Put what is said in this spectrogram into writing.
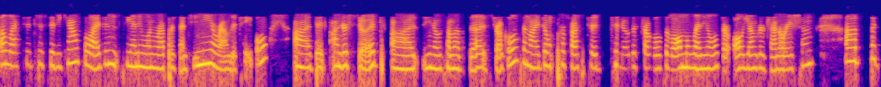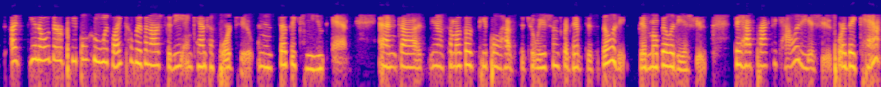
elected to city council, I didn't see anyone representing me around the table uh, that understood, uh, you know, some of the struggles. And I don't profess to to know the struggles of all millennials or all younger generations. Uh, but I, you know, there are people who would like to live in our city and can't afford to, and instead they commute in. And, uh, you know, some of those people have situations where they have disabilities, they have mobility issues, they have practicality issues where they can't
